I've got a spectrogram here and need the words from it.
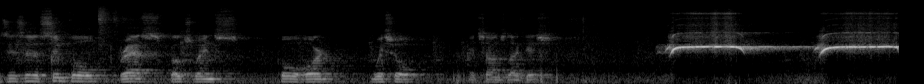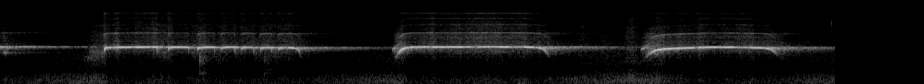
This is a simple brass boatswain's call horn, whistle. It sounds like this.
